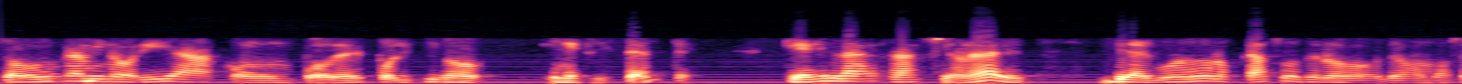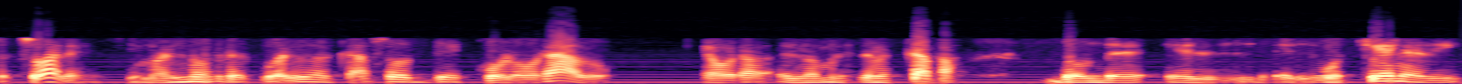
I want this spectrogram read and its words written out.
son una minoría con un poder político inexistente, que es la racional de algunos de los casos de los, homosexuales. Si mal no recuerdo el caso de Colorado, que ahora el nombre se me escapa, donde el, el Kennedy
